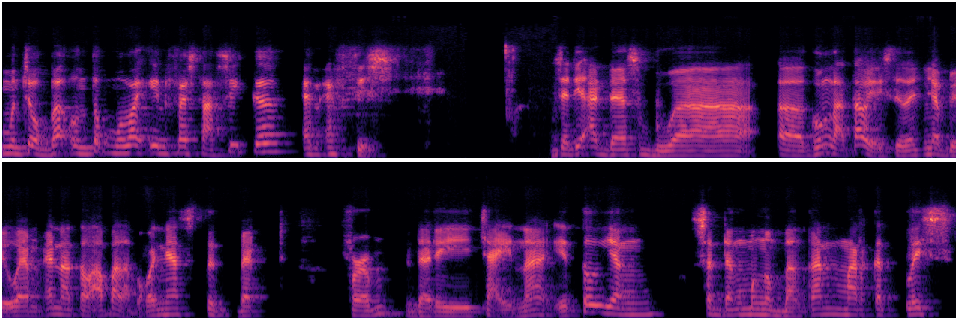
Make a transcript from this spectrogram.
mencoba untuk mulai investasi ke NFTs. Jadi ada sebuah, uh, eh, gue nggak tahu ya istilahnya BUMN atau apalah, pokoknya state-backed firm dari China itu yang sedang mengembangkan marketplace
